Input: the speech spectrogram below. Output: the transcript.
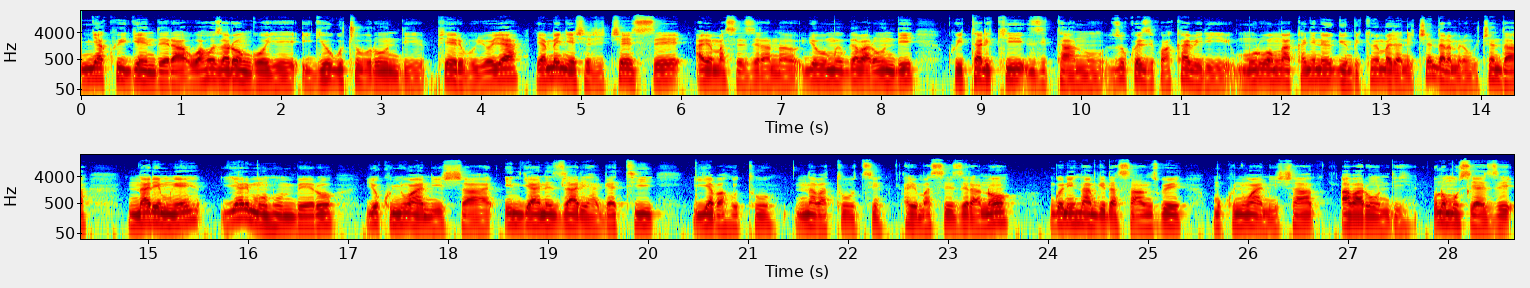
nyakwigendera uwahoze arongoye igihugu c'u Burundi Pierre Buyoya yamenyesheje icese ayo masezerano y'ubumwe bw'abarundi ku itariki zitanu z'ukwezi kwa kabiri muri uwo mwaka nyene w'igihumbi kimwe majana icenda na mirongo icenda na rimwe yari mu ntumbero yo kunywanisha indyane zari hagati y'abahutu n'abatutsi. Ayo masezerano ngo ni intambwe idasanzwe mu kunywanisha abarundi. Uno munsi yaze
